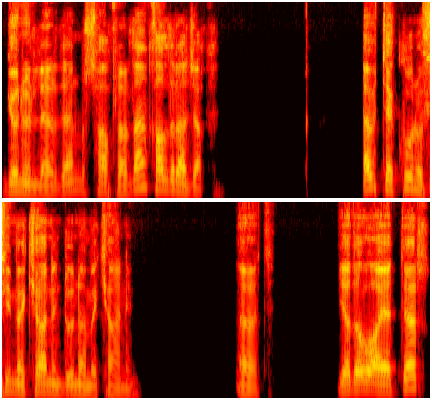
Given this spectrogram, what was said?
gönüllerden, mushaflardan kaldıracak. Ev tekunu fi mekanin dune mekanin. Evet. Ya da o ayetler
